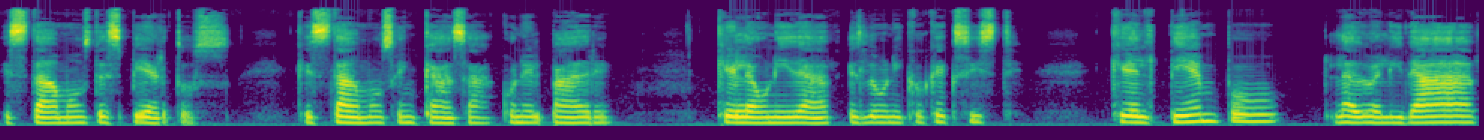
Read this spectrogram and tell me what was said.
estamos despiertos, que estamos en casa con el Padre, que la unidad es lo único que existe, que el tiempo, la dualidad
